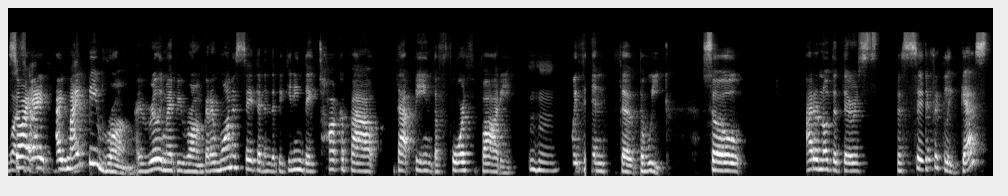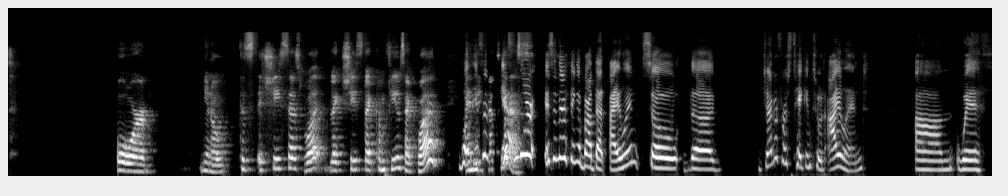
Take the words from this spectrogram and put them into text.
So I, I, I might be wrong. I really might be wrong, but I want to say that in the beginning they talk about that being the fourth body mm-hmm. within the the week. So I don't know that there's specifically guest or you know because she says what like she's like confused like what well, isn't, says, yes. isn't there isn't there a thing about that island? So the Jennifer's taken to an island um with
